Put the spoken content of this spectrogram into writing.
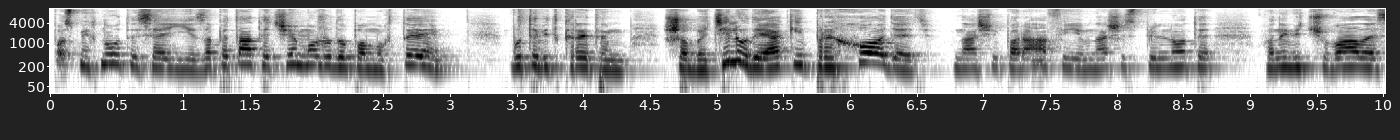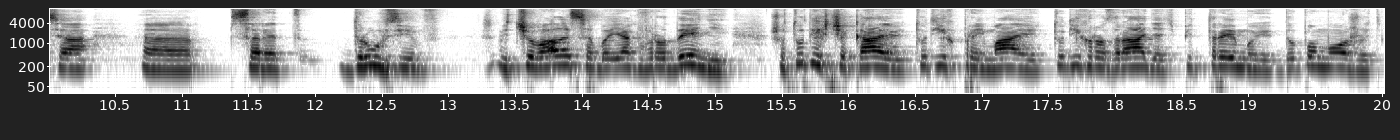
посміхнутися її, запитати, чим можу допомогти, бути відкритим, щоб ті люди, які приходять в наші парафії, в наші спільноти, вони відчувалися е, серед друзів, відчували себе як в родині, що тут їх чекають, тут їх приймають, тут їх розрадять, підтримують, допоможуть.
